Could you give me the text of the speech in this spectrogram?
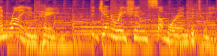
and Ryan Payne, the generation somewhere in between.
